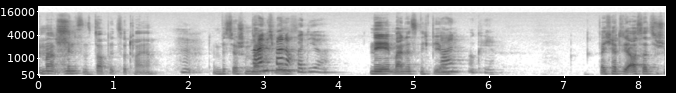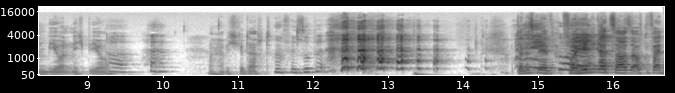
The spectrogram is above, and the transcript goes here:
immer mindestens doppelt so teuer. Hm. Dann bist du ja schon Nein, bei- ich meine auch bei dir. Nee, meine ist nicht Bio. Nein? Okay. Weil ich hatte die Auswahl zwischen Bio und nicht Bio. Ah. Habe ich gedacht. Für Suppe. Dann ist mir Cool. vorhin gerade zu Hause aufgefallen,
